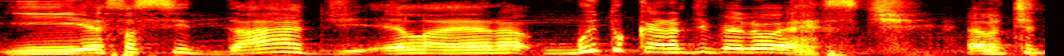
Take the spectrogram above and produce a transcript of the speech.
E essa cidade, ela era muito cara de Velho Oeste. Ela tinha,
